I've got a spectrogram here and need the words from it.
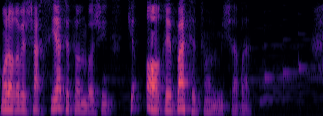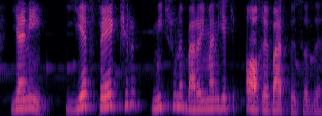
مراقب شخصیتتان باشید که عاقبتتان می شود یعنی یه فکر می‌تونه برای من یک عاقبت بسازه.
